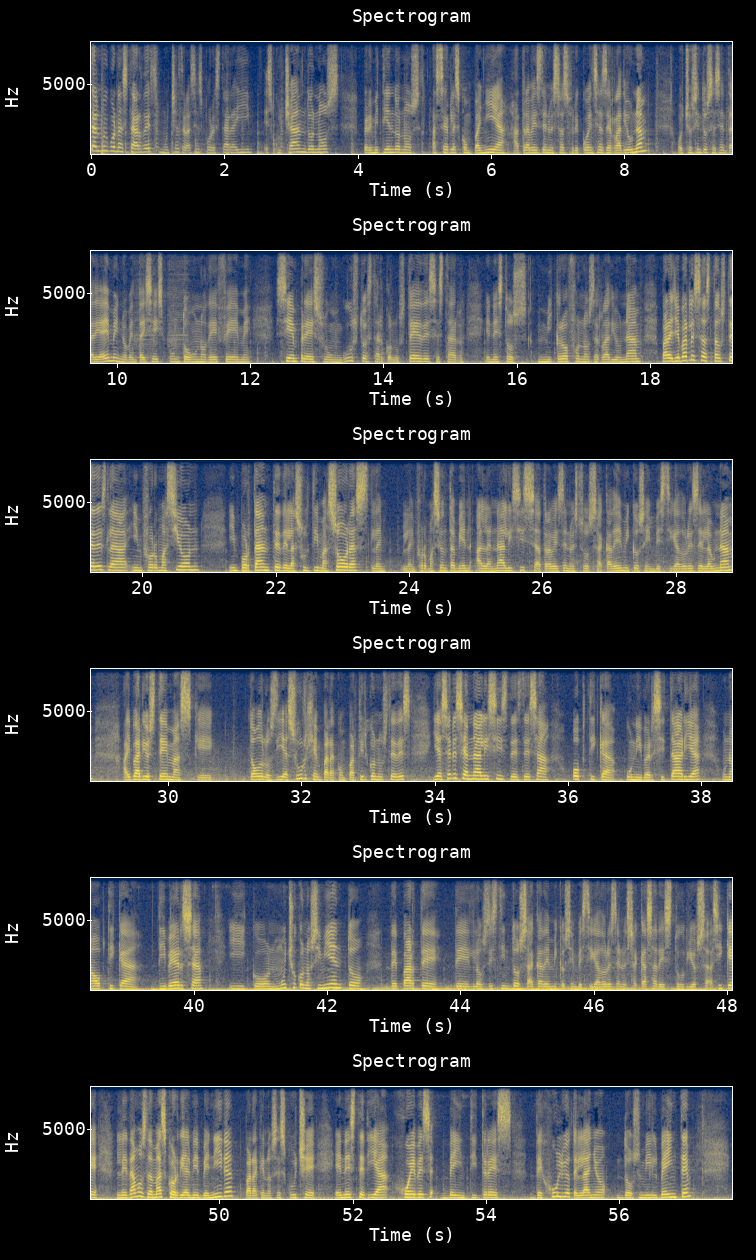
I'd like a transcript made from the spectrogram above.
Tal? Muy buenas tardes. Muchas gracias por estar ahí, escuchándonos, permitiéndonos hacerles compañía a través de nuestras frecuencias de Radio UNAM, 860 de AM y 96.1 de FM. Siempre es un gusto estar con ustedes, estar en estos micrófonos de Radio UNAM para llevarles hasta ustedes la información importante de las últimas horas, la, la, información también al análisis a través de nuestros académicos e investigadores de la UNAM. Hay varios temas que todos los días surgen para compartir con ustedes y hacer ese análisis desde esa óptica universitaria, una óptica diversa y con mucho conocimiento de parte de los distintos académicos e investigadores de nuestra casa de estudios. Así que le damos la más cordial bienvenida para que nos escuche en este día jueves 23 de julio del año 2020.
